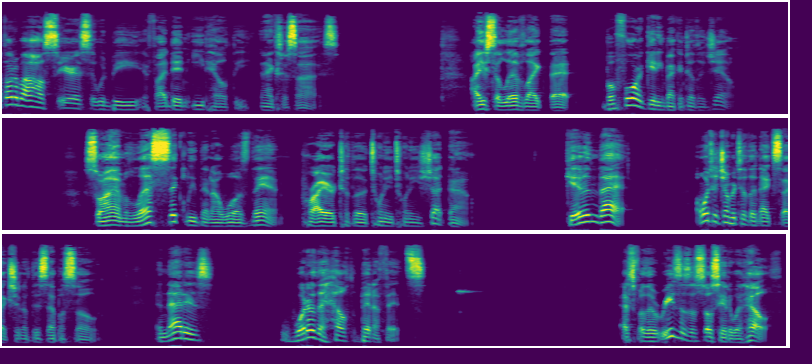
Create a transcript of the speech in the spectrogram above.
I thought about how serious it would be if I didn't eat healthy and exercise. I used to live like that before getting back into the gym. So I am less sickly than I was then prior to the 2020 shutdown. Given that, I want to jump into the next section of this episode, and that is what are the health benefits? As for the reasons associated with health,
